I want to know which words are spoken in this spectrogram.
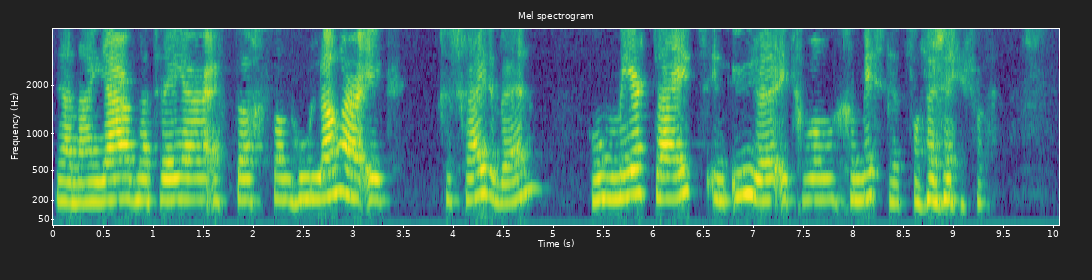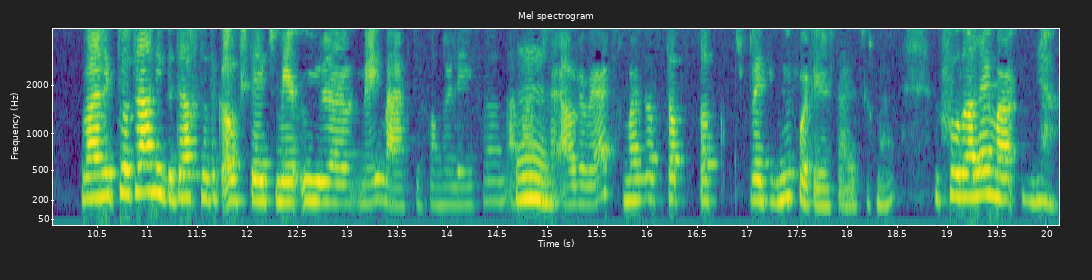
ja, na een jaar of na twee jaar echt dacht van hoe langer ik gescheiden ben, hoe meer tijd in uren ik gewoon gemist heb van mijn leven. Maar ik totaal niet bedacht dat ik ook steeds meer uren meemaakte van haar leven. Naarmate mm. zij ouder werd. Maar dat, dat, dat spreek ik nu voor het eerst uit, zeg maar. Ik voelde alleen maar, ja,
